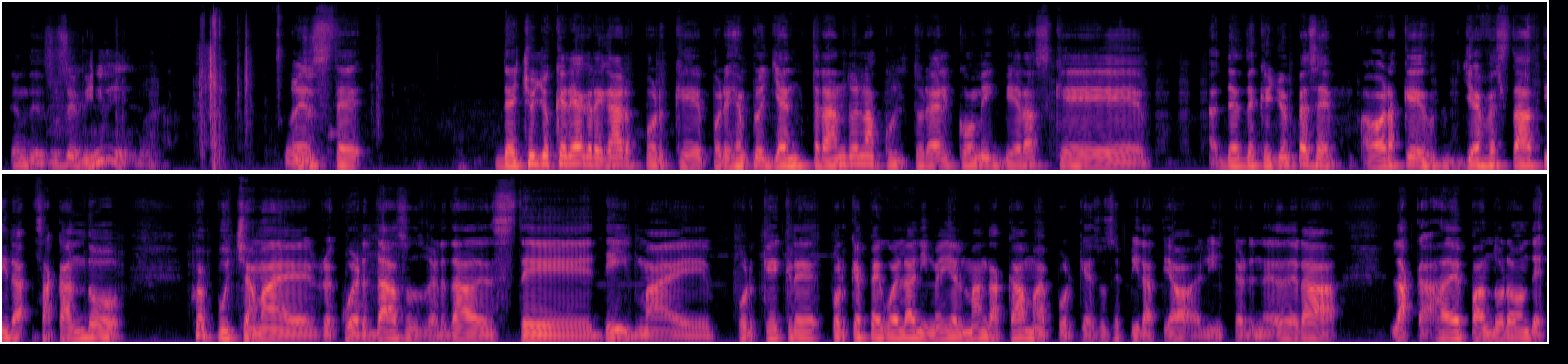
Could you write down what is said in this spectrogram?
¿Entiendes? Eso se vive, Este, de hecho, yo quería agregar, porque, por ejemplo, ya entrando en la cultura del cómic, vieras que desde que yo empecé, ahora que Jeff está tira, sacando, pues pucha, mae, recuerdazos, ¿verdad? Este, di, mae, ¿por qué, ¿por qué pegó el anime y el manga acá, mae? Porque eso se pirateaba, el internet era la caja de Pandora donde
